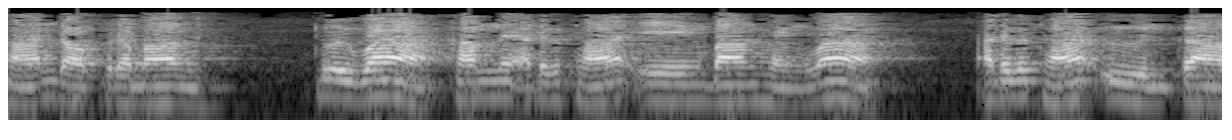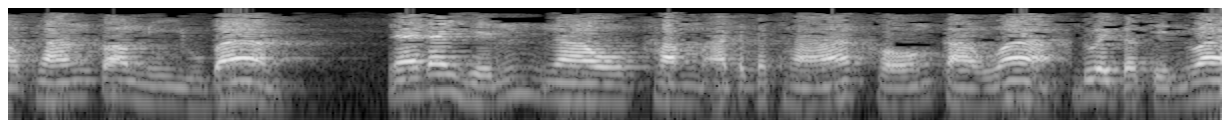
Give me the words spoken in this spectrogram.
หารดอกกระมัง ด้วยว่าคำในอัตถกถาเองบางแห่งว่าอัตถกถาอื่นกล่าวพลั้งก็มีอยู่บ้าง และได้เห็นเงาคำอัตถกถาของกล่าวว่าด้วยกสินว่า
